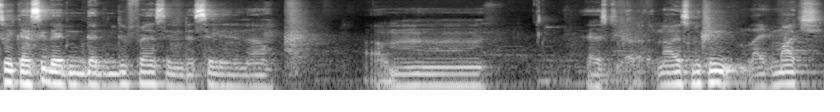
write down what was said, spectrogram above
So you can see the the difference in the ceiling now. Um, yes, now it's looking like much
